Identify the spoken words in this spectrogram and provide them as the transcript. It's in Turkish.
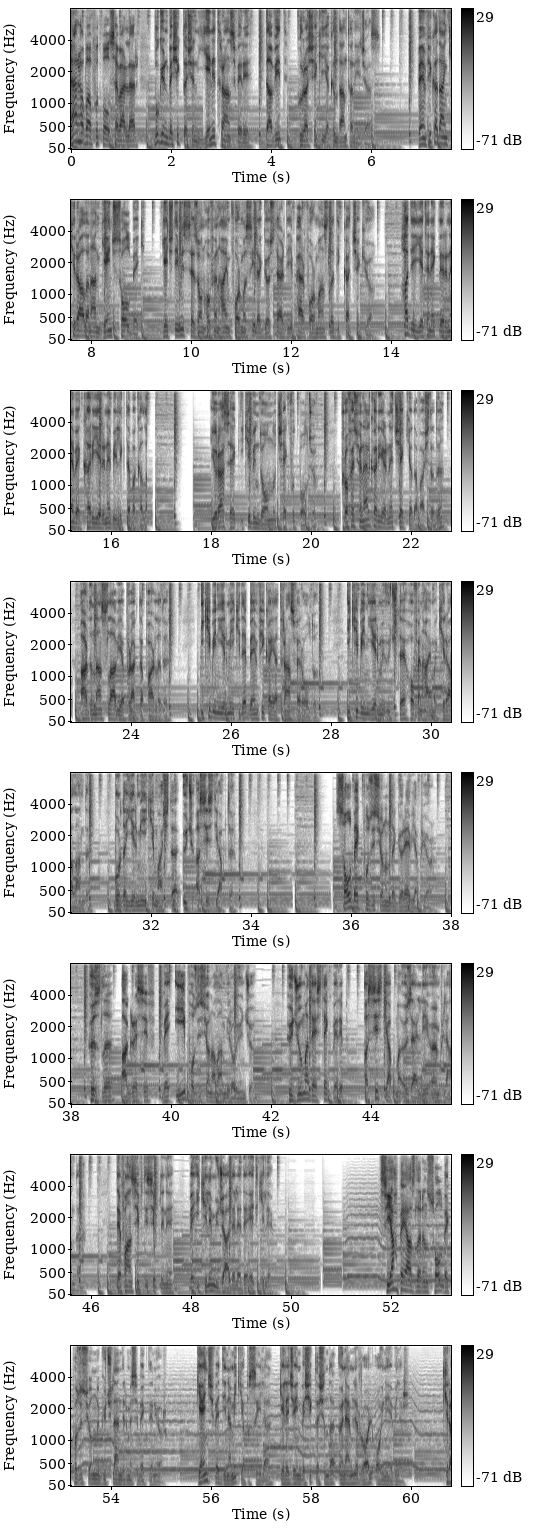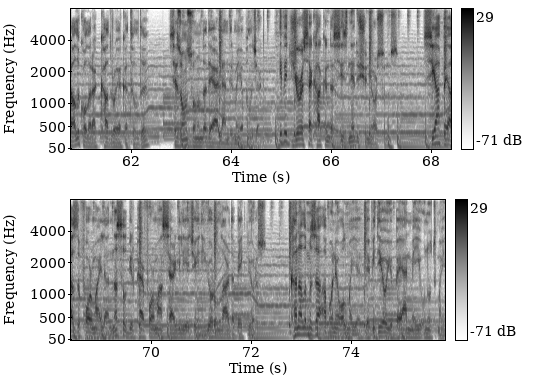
Merhaba futbol severler. Bugün Beşiktaş'ın yeni transferi David Huraşek'i yakından tanıyacağız. Benfica'dan kiralanan genç sol bek, geçtiğimiz sezon Hoffenheim formasıyla gösterdiği performansla dikkat çekiyor. Hadi yeteneklerine ve kariyerine birlikte bakalım. Jurasek 2000 doğumlu Çek futbolcu. Profesyonel kariyerine Çekya'da başladı, ardından Slavia Prag'da parladı. 2022'de Benfica'ya transfer oldu. 2023'te Hoffenheim'a kiralandı. Burada 22 maçta 3 asist yaptı. Sol bek pozisyonunda görev yapıyor. Hızlı, agresif ve iyi pozisyon alan bir oyuncu. Hücuma destek verip asist yapma özelliği ön planda. Defansif disiplini ve ikili mücadelede etkili. Siyah beyazların sol bek pozisyonunu güçlendirmesi bekleniyor. Genç ve dinamik yapısıyla geleceğin Beşiktaş'ında önemli rol oynayabilir. Kiralık olarak kadroya katıldı, sezon sonunda değerlendirme yapılacak. David Jurasek hakkında siz ne düşünüyorsunuz? Siyah beyazlı formayla nasıl bir performans sergileyeceğini yorumlarda bekliyoruz. Kanalımıza abone olmayı ve videoyu beğenmeyi unutmayın.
